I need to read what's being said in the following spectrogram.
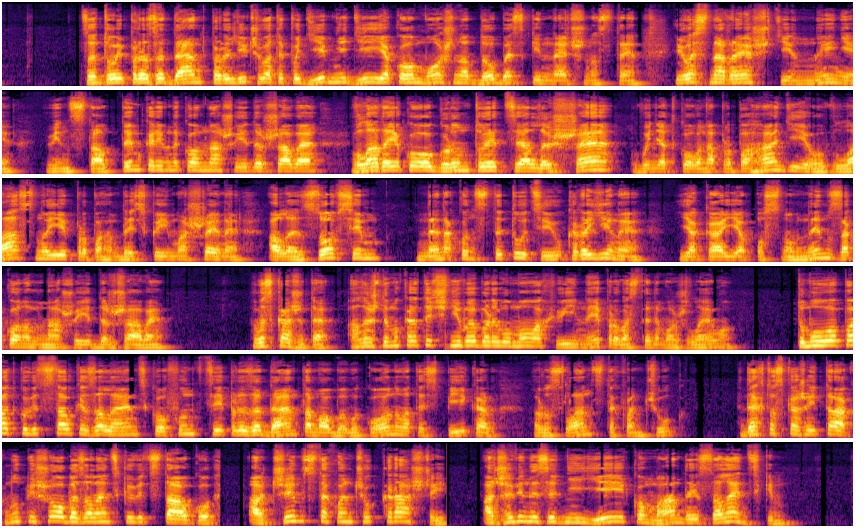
Це той президент, перелічувати подібні дії, якого можна до безкінечності. І ось нарешті нині він став тим керівником нашої держави, влада якого ґрунтується лише винятково на пропаганді його власної пропагандистської машини, але зовсім не на Конституції України, яка є основним законом нашої держави. Ви скажете, але ж демократичні вибори в умовах війни провести неможливо. Тому у випадку відставки Зеленського функції президента мав би виконувати спікер Руслан Стефанчук. Дехто скаже і так, ну пішов би Зеленський у відставку, а чим Стефанчук кращий? Адже він із однієї команди з Зеленським.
